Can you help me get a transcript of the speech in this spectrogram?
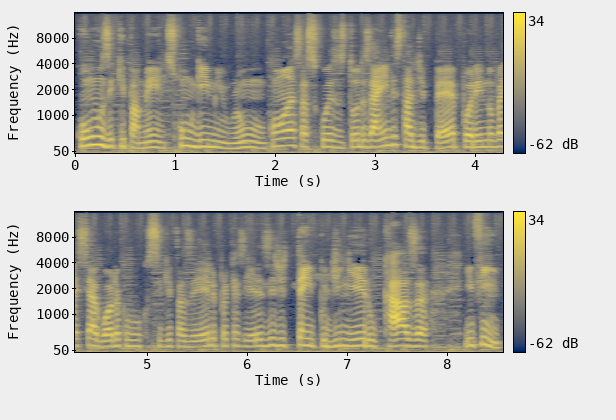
com os equipamentos, com o game room, com essas coisas todas, ainda está de pé, porém não vai ser agora que eu vou conseguir fazer ele, porque assim, ele exige tempo, dinheiro, casa, enfim,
